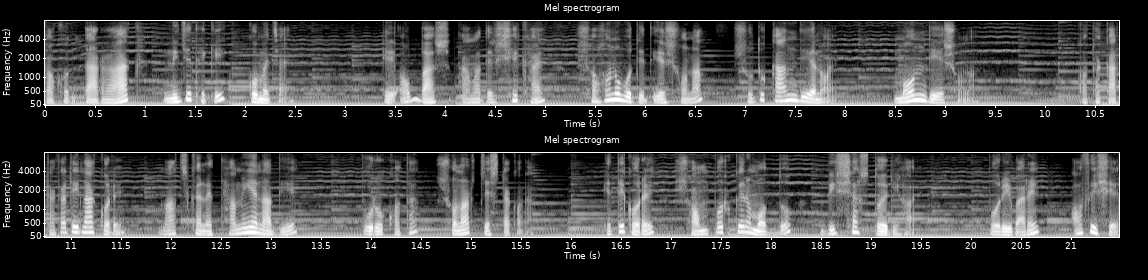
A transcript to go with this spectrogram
তখন তার রাগ নিজে থেকেই কমে যায়। এই অভ্যাস আমাদের শেখায় সহানুভূতি দিয়ে শোনা শুধু কান দিয়ে নয়, মন দিয়ে শোনা। কথা কাটাকাটি না করে মাঝখানে থামিয়ে না দিয়ে পুরো কথা শোনার চেষ্টা করা। এতে করে সম্পর্কের মধ্যে বিশ্বাস তৈরি হয়। পরিবারে অফিসে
